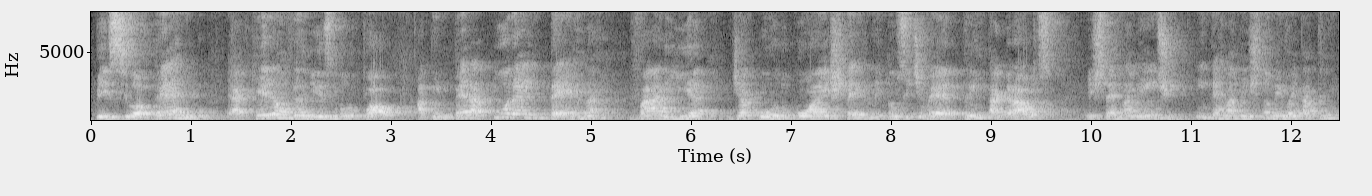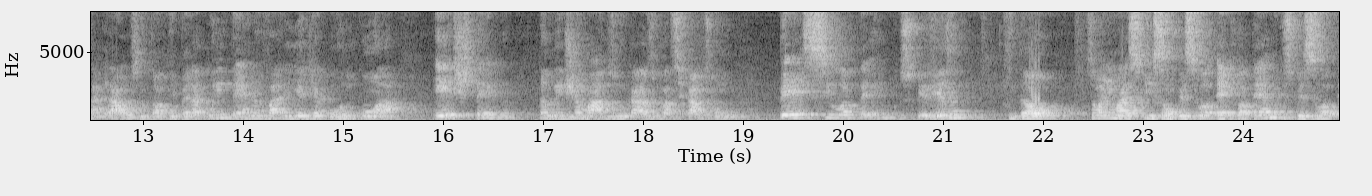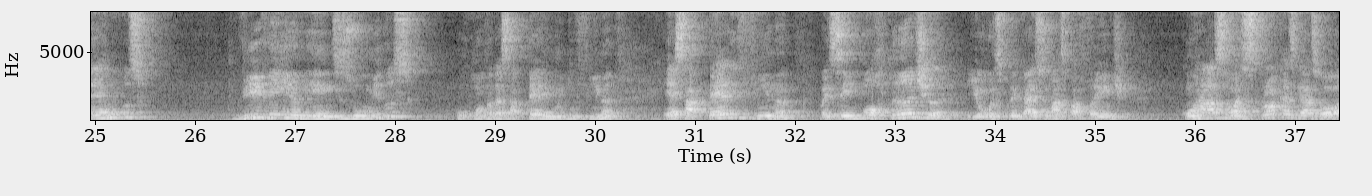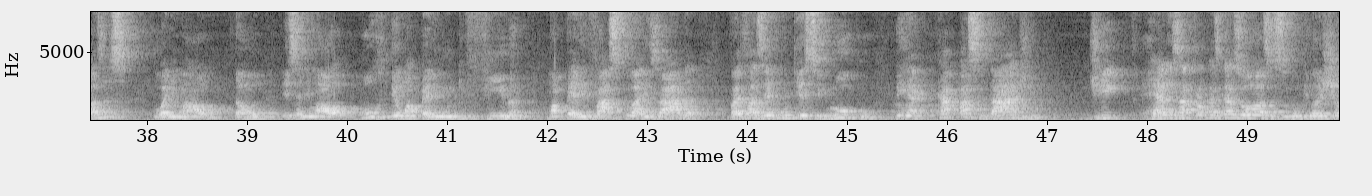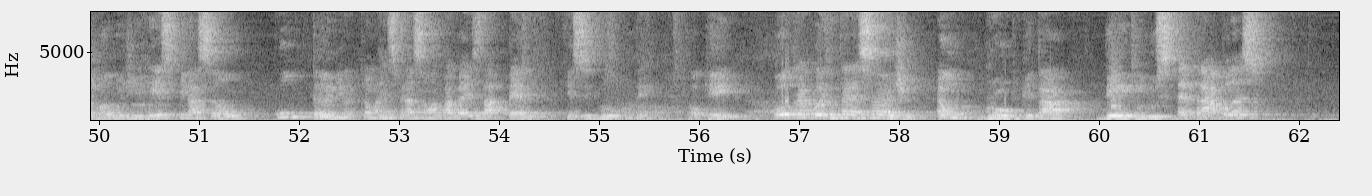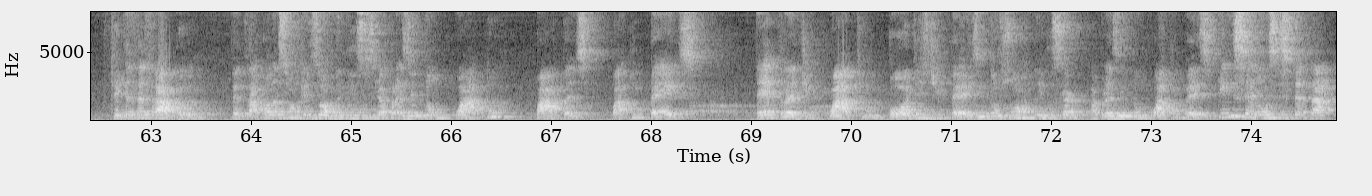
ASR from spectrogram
Pecilotérmico é aquele organismo no qual a temperatura interna varia de acordo com a externa. Então, se tiver 30 graus externamente, internamente também vai estar 30 graus. Então, a temperatura interna varia de acordo com a externa, também chamados, no caso, classificados como pecilotérmicos, beleza? Então, são animais que são ectotérmicos, pecilotérmicos, vivem em ambientes úmidos, por conta dessa pele muito fina. Essa pele fina vai ser importante, e eu vou explicar isso mais para frente, com relação às trocas gasosas do animal. Então, esse animal, por ter uma pele muito fina, uma pele vascularizada, vai fazer com que esse grupo tenha capacidade de realizar trocas gasosas, o que nós chamamos de respiração cutânea, que é uma respiração através da pele que esse grupo tem, ok? Outra coisa interessante, é um grupo que está dentro dos tetrápodas. O que é tetrápoda? Tetrápodas são aqueles organismos que apresentam quatro patas, quatro pés. Tetra de quatro, podes de pés. Então são organismos que apresentam quatro pés. Quem serão esses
